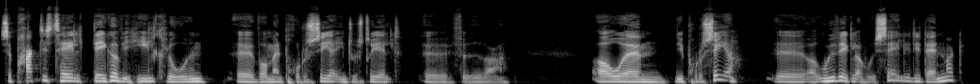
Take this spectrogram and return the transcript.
Så praktisk talt dækker vi hele kloden, øh, hvor man producerer industrielt øh, fødevarer. Og øh, vi producerer øh, og udvikler hovedsageligt i Danmark,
